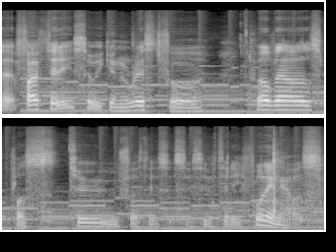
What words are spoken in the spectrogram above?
at 5.30, so we're gonna rest for 12 hours plus 2, 5, 6, 7, 30, 14 hours.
